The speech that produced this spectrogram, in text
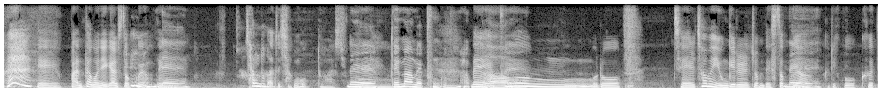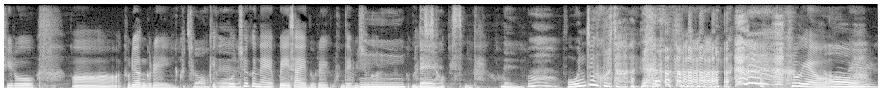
예, 많다고는 얘기할 수 없고요. 네. 네. 창도 받으시고 작곡도 하시고 네, 내 마음의 풍금하고 네, 아, 풍금으로 제일 처음에 용기를 좀 냈었고요. 네. 그리고 그 뒤로 어, 도리안 그레이 그쵸. 작곡했고 네. 최근에 메이사의 노래 군대 뮤지컬 음, 같이 네. 작업했습니다. 네. 언제 그걸 다 그러게요. 어. 네.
